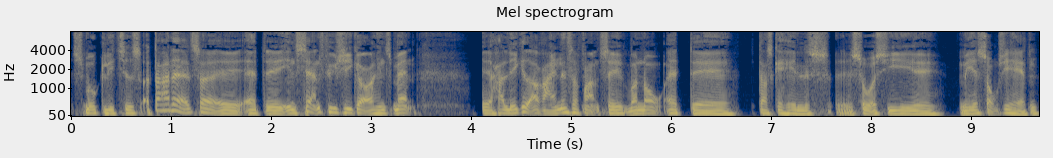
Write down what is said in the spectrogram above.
små glitches. Og der er det altså, øh, at øh, en CERN fysiker og hendes mand øh, har ligget og regnet sig frem til, hvornår at øh, der skal hældes, øh, så at sige, øh, mere sovs i hatten.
